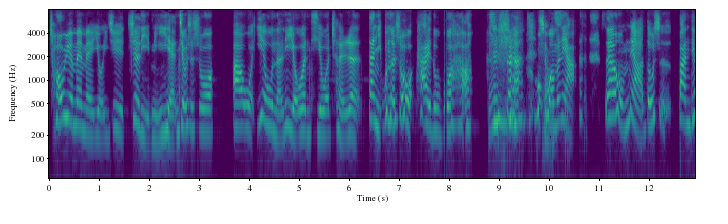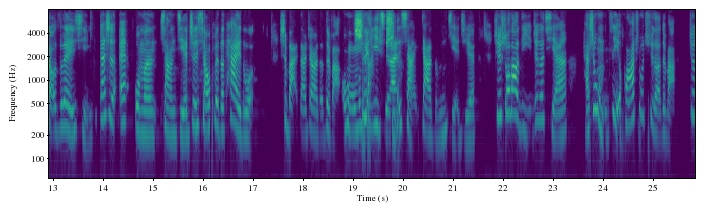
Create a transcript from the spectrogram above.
超越妹妹有一句至理名言，就是说啊，我业务能力有问题，我承认，但你不能说我态度不好。虽然 我们俩，虽然我们俩都是半吊子类型，但是哎，我们想节制消费的态度是摆在这儿的，对吧？我我们可以一起来想一下怎么解决。其实说到底，这个钱还是我们自己花出去的，对吧？就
